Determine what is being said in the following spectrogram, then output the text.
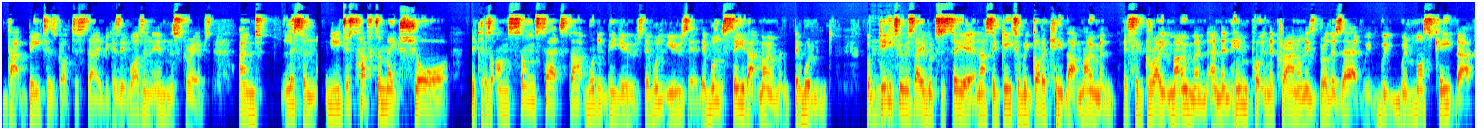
That beat has got to stay because it wasn't in the script. And listen, you just have to make sure because on some sets that wouldn't be used. They wouldn't use it. They wouldn't see that moment. They wouldn't. But Geeta was able to see it, and I said, Geeta, we've got to keep that moment. It's a great moment. And then him putting the crown on his brother's head, we, we, we must keep that.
